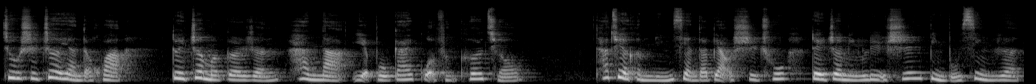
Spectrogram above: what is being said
就是这样的话，对这么个人，汉娜也不该过分苛求。他却很明显的表示出对这名律师并不信任，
